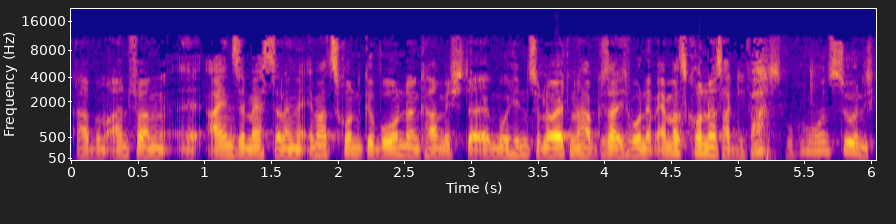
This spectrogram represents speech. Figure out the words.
habe am Anfang äh, ein Semester lang in Emmersgrund gewohnt, dann kam ich da irgendwo hin zu Leuten und habe gesagt, ich wohne im Emmersgrund. Dann sagten die, was, wo wohnst du? Und ich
